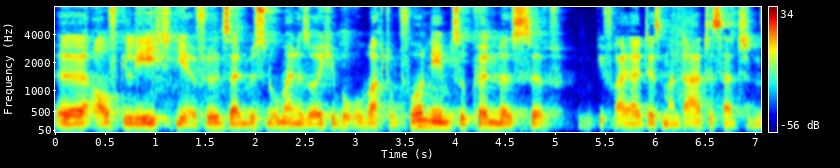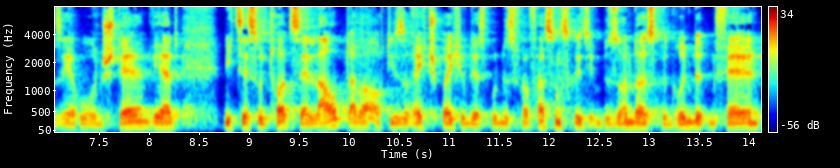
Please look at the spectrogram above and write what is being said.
äh, aufgelegt, die erfüllt sein müssen, um eine solche Beobachtung vornehmen zu können. Das äh, Die Freiheit des Mandates hat einen sehr hohen Stellenwert. Nichtsdestotrotz erlaubt aber auch diese Rechtsprechung des Bundesverfassungsgerichts in besonders begründeten Fällen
